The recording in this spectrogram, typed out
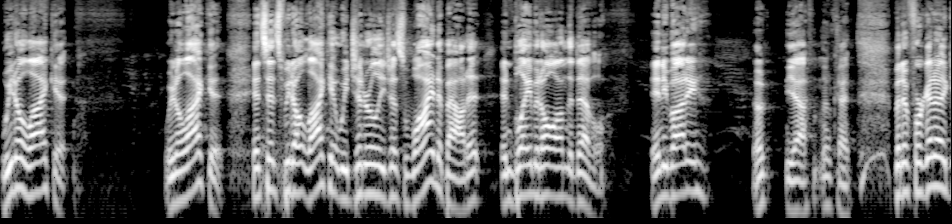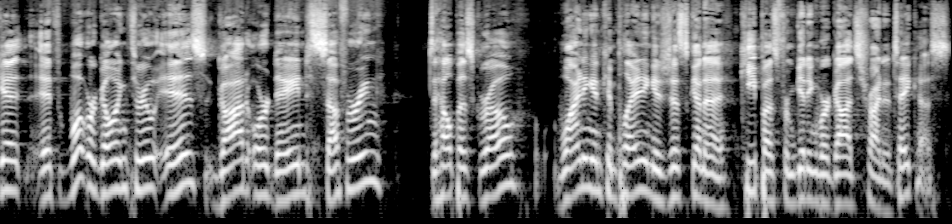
We don't like it. We don't like it. And since we don't like it, we generally just whine about it and blame it all on the devil. Anybody? Oh, yeah, okay. But if we're going to get, if what we're going through is God ordained suffering to help us grow, whining and complaining is just going to keep us from getting where God's trying to take us.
